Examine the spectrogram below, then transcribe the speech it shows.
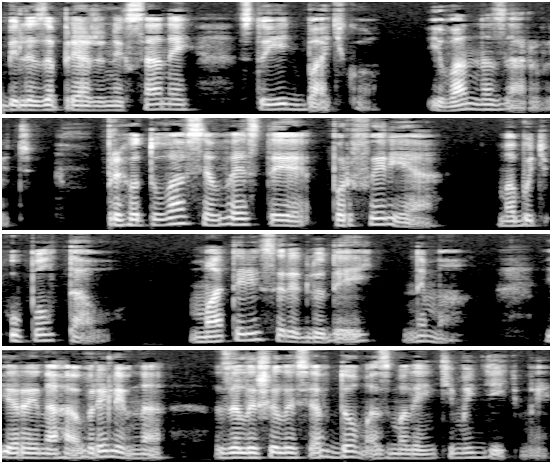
Біля запряжених саней стоїть батько Іван Назарович. Приготувався вести Порфирія мабуть, у Полтаву. Матері серед людей нема. Ярина Гаврилівна залишилася вдома з маленькими дітьми.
